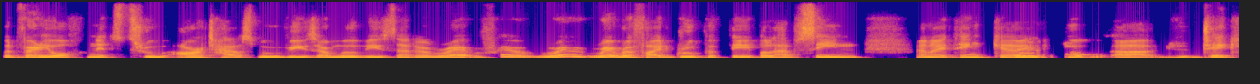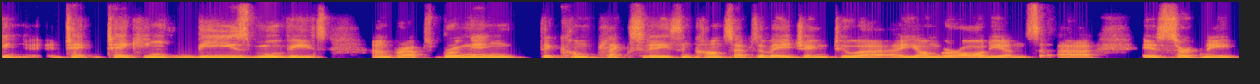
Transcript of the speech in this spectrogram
but very often it's through art house movies or movies that a rare, rare, rarefied group of people have seen, and I think uh, mm. you know, uh, taking t- taking these movies and perhaps bringing the complexities and concepts of aging to a, a younger audience uh, is certainly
